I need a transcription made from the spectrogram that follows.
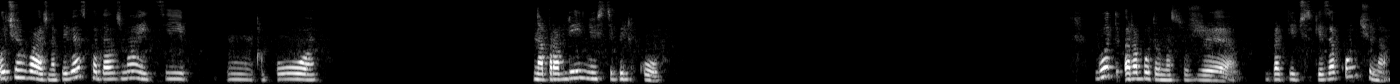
Очень важно, привязка должна идти по направлению стебельков. Вот работа у нас уже практически закончена.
